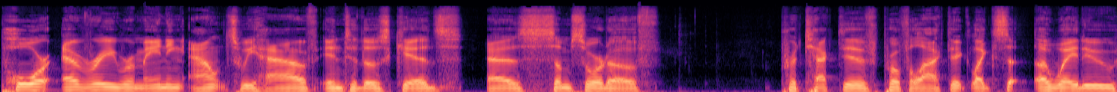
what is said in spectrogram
pour every remaining ounce we have into those kids as some sort of protective prophylactic, like a way to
